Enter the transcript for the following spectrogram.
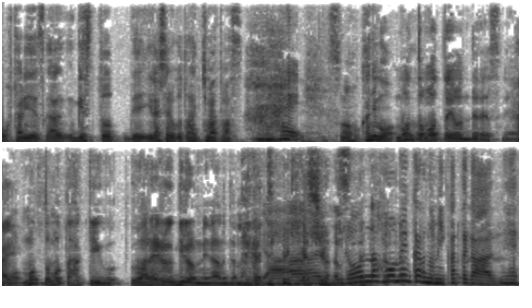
お二人ですが、ゲストでいらっしゃることが決まってます。はい。その他にも。もっともっと呼んでですね、はい、もっともっとはっきり割れる議論になるんじゃないかという気がします、ね、いろんな方面からの見方がね、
